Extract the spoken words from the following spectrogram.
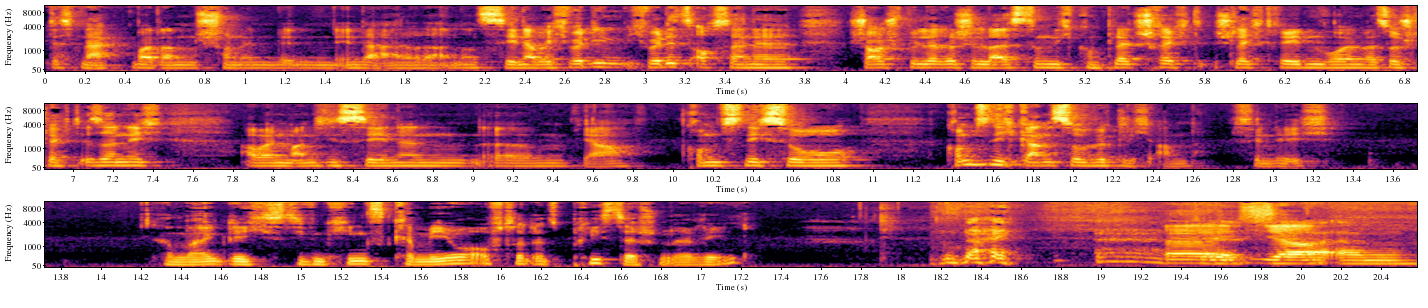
das merkt man dann schon in, in, in der einen oder anderen Szene. Aber ich würde ihm, ich würde jetzt auch seine schauspielerische Leistung nicht komplett schlecht, schlecht reden wollen, weil so schlecht ist er nicht. Aber in manchen Szenen, ähm, ja, kommt es nicht so, kommt es nicht ganz so wirklich an, finde ich. Haben wir eigentlich Stephen Kings Cameo-Auftritt als Priester schon erwähnt? Nein. Äh, ist, ja, äh, ähm,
